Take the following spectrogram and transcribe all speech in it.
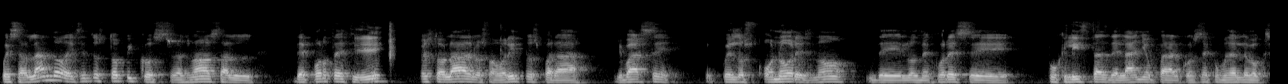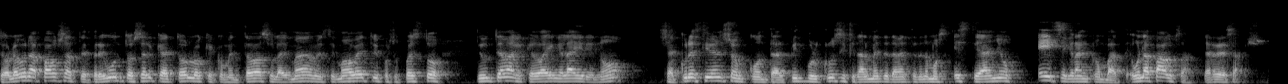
pues hablando de distintos tópicos relacionados al deporte de fútbol. Esto hablaba de los favoritos para llevarse pues los honores, ¿no? De los mejores eh, pugilistas del año para el Consejo Mundial de Boxeo. Luego una pausa, te pregunto acerca de todo lo que comentaba Sulaimán, mi estimado Beto, y por supuesto de un tema que quedó ahí en el aire, ¿no? Shakur Stevenson contra el Pitbull Cruz y finalmente también tendremos este año ese gran combate. Una pausa, ya regresamos.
